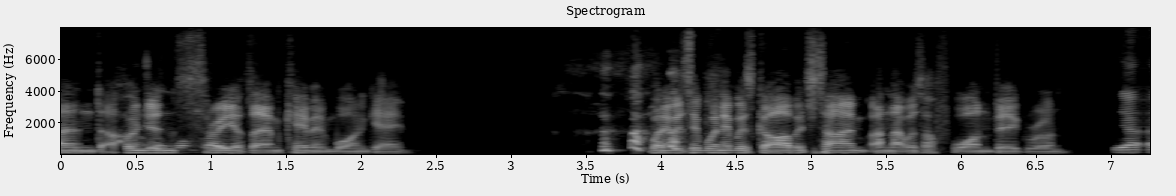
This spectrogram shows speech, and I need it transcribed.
And 103 of them came in one game. When it was when it was garbage time, and that was off one big run. Yeah,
